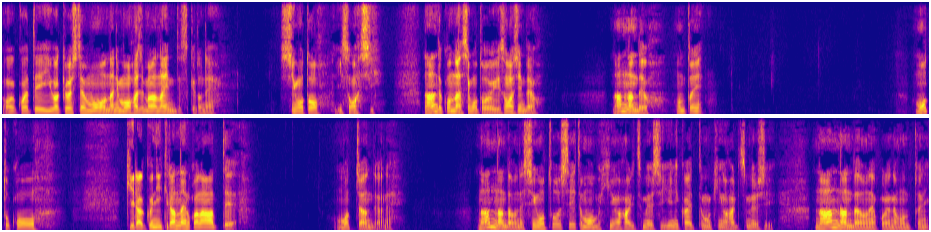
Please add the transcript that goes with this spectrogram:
こうやって言い訳をしても何も始まらないんですけどね。仕事忙しい。なんでこんな仕事忙しいんだよ。何なんだよ。本当に。もっとこう気楽に生きらんないのかなって思っちゃうんだよね。何なんだろうね。仕事をしていても気が張り詰めるし家に帰っても気が張り詰めるし。何なんだろうねこれね本当に。い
